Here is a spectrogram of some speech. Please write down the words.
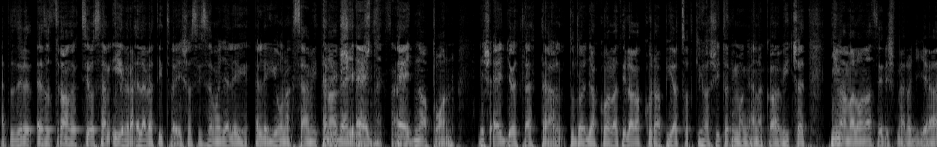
Hát azért ez a tranzakció szám évre levetítve, és azt hiszem, hogy elég, elég jónak számítana, de egy, egy, egy napon és egy ötlettel tudod gyakorlatilag akkor a piacot kihasítani magának a WeChat. Nyilvánvalóan azért is, mert hogy ugye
